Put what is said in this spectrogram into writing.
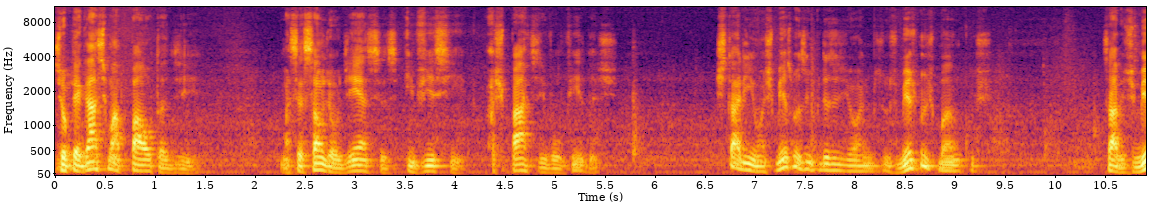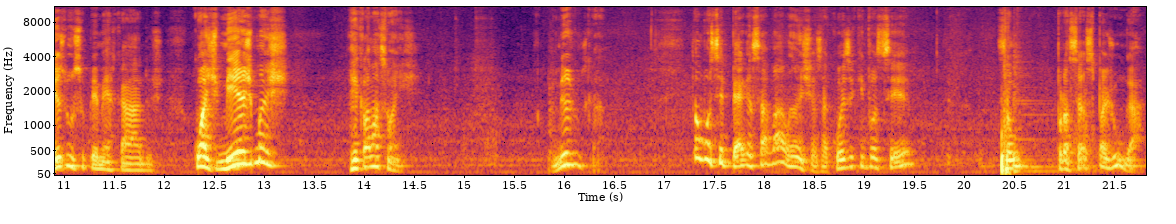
Se eu pegasse uma pauta de uma sessão de audiências e visse as partes envolvidas, estariam as mesmas empresas de ônibus, os mesmos bancos, sabe, os mesmos supermercados, com as mesmas reclamações. Mesmos casos. Então você pega essa avalanche, essa coisa que você. São processos para julgar.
